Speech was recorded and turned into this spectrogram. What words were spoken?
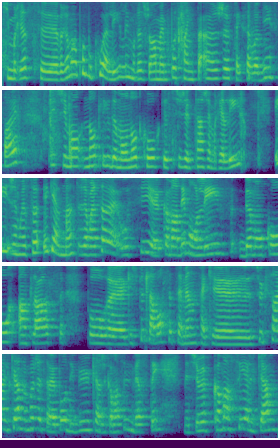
qui me reste euh, vraiment pas beaucoup à lire. Il me reste genre même pas 5 pages. Fait que ça va bien se faire. Puis j'ai mon autre livre de mon autre cours que si j'ai le temps, j'aimerais lire. Et j'aimerais ça également. J'aimerais ça aussi euh, commander mon livre de mon cours en classe pour euh, que je puisse l'avoir cette semaine. Fait que euh, ceux qui sont à l'UCAM, moi je savais pas au début quand j'ai commencé l'université, mais si jamais vous commencez à l'UCAM,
